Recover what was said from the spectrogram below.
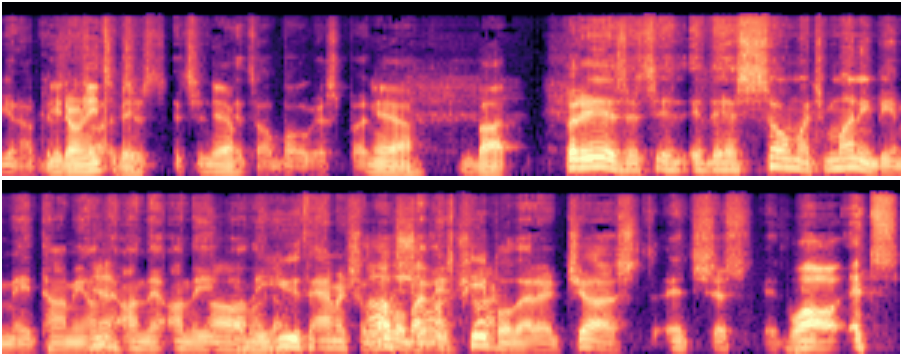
you know, 'cause You don't it's need all- to It's, just, it's, Yeah. it's all bogus, but yeah, but but it is. It's it, it- there's so much money being made, Tommy, on Yeah. the on the on the Oh on my the God. youth amateur Oh, level by sure, these sure. people that are just. It's just. It, well, it's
